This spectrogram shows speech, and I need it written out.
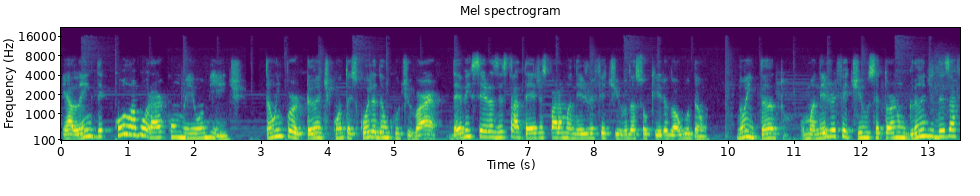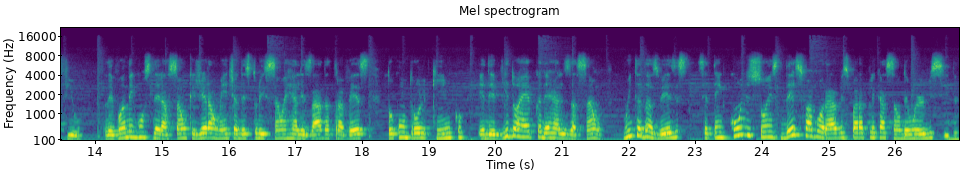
e além de colaborar com o meio ambiente. Tão importante quanto a escolha de um cultivar devem ser as estratégias para manejo efetivo da soqueira do algodão. No entanto, o manejo efetivo se torna um grande desafio, levando em consideração que geralmente a destruição é realizada através do controle químico e devido à época de realização, muitas das vezes se tem condições desfavoráveis para a aplicação de um herbicida.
